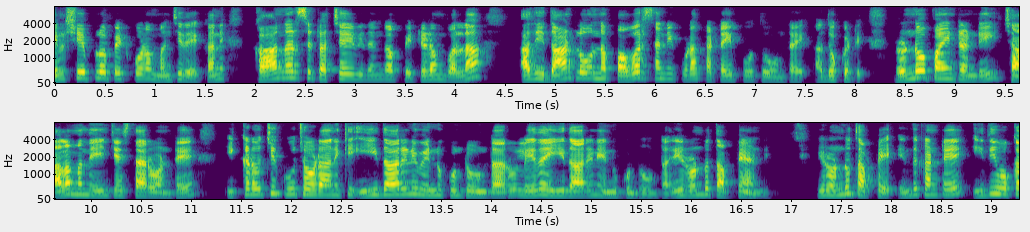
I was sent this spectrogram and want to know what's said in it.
ఎల్ షేప్లో పెట్టుకోవడం మంచిదే. కానీ కార్నర్స్ టచ్ అయ్యే విధంగా పెట్టడం వల్ల అది దాంట్లో ఉన్న పవర్స్ అన్నీ కూడా కట్ అయిపోతూ ఉంటాయి. అదొకటి. రెండో పాయింట్ అండి చాలామంది ఏం చేస్తారు అంటే ఇక్కడ వచ్చి కూర్చోవడానికి ఈ దారిని ఎన్నుకుంటూ ఉంటారు లేదా ఈ దారిని ఎన్నుకుంటూ ఉంటారు. ఈ రెండు తప్పే అండి. ఈ రెండు తప్పే. ఎందుకంటే ఇది ఒక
